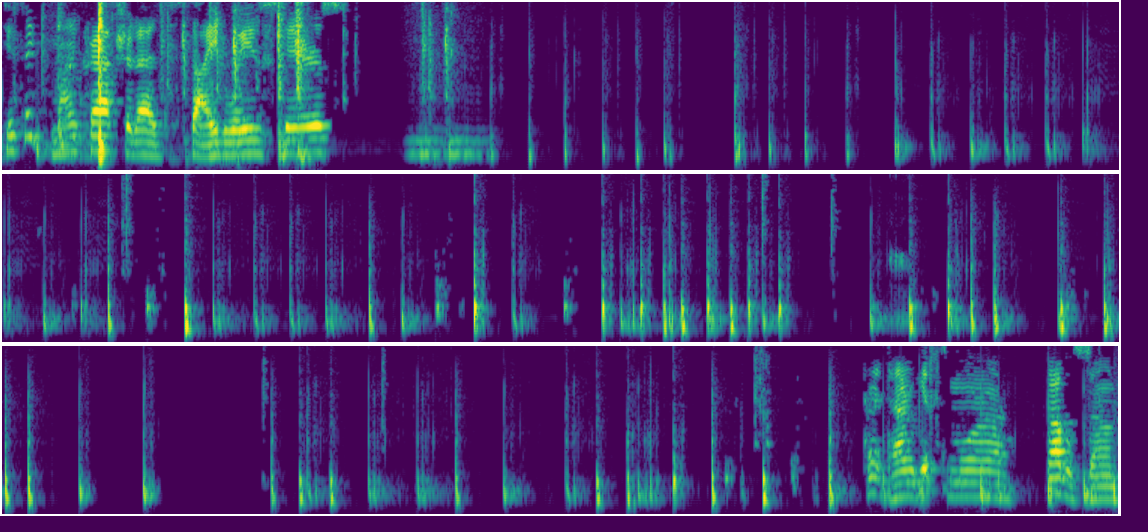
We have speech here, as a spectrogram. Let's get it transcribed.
Do you think Minecraft should add sideways stairs? Alright, time to get some more uh, cobblestone.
